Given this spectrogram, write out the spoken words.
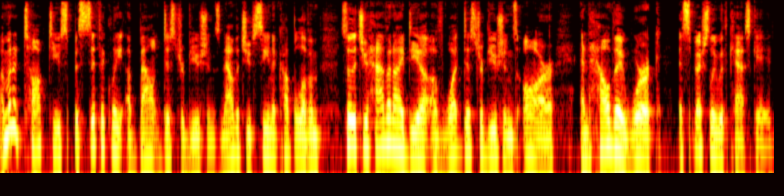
I'm going to talk to you specifically about distributions now that you've seen a couple of them so that you have an idea of what distributions are and how they work, especially with Cascade.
